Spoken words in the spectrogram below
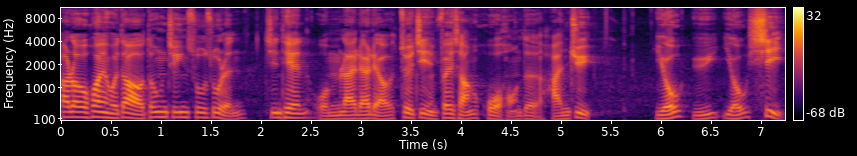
Hello，欢迎回到东京说书人。今天我们来聊聊最近非常火红的韩剧《鱿鱼游戏》。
